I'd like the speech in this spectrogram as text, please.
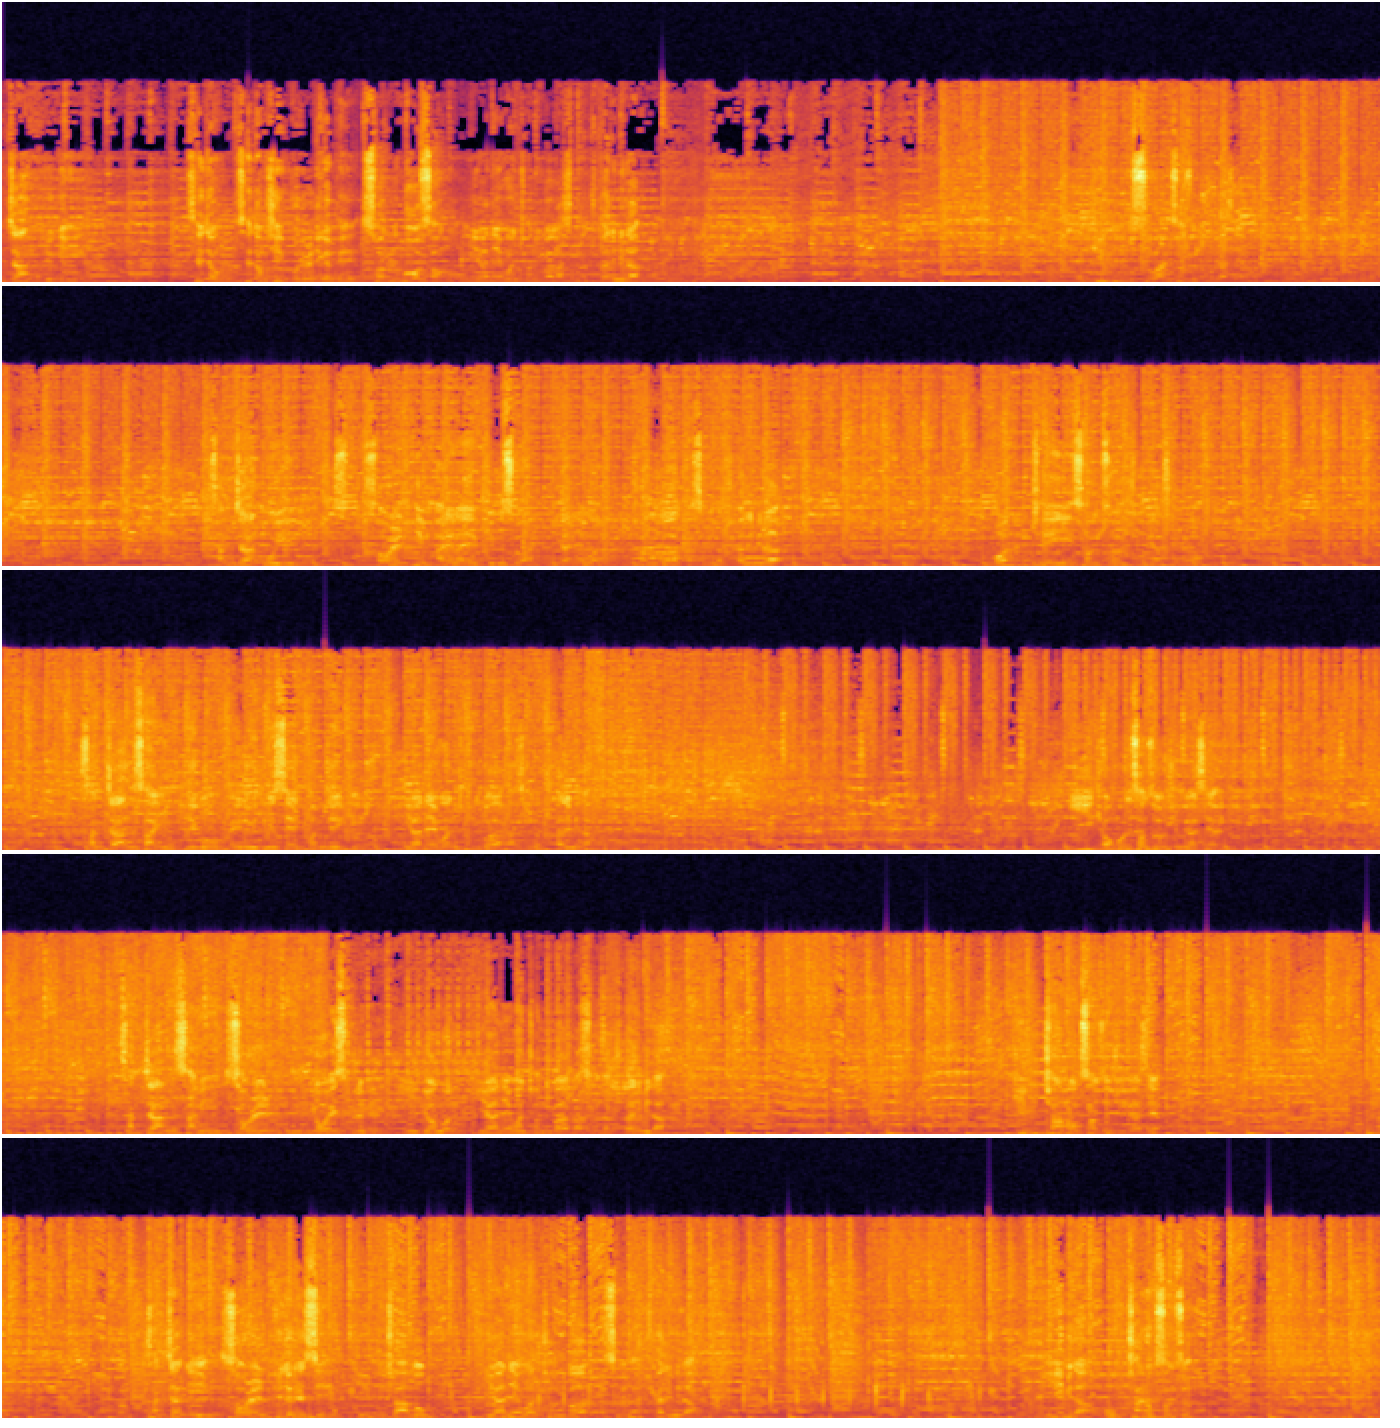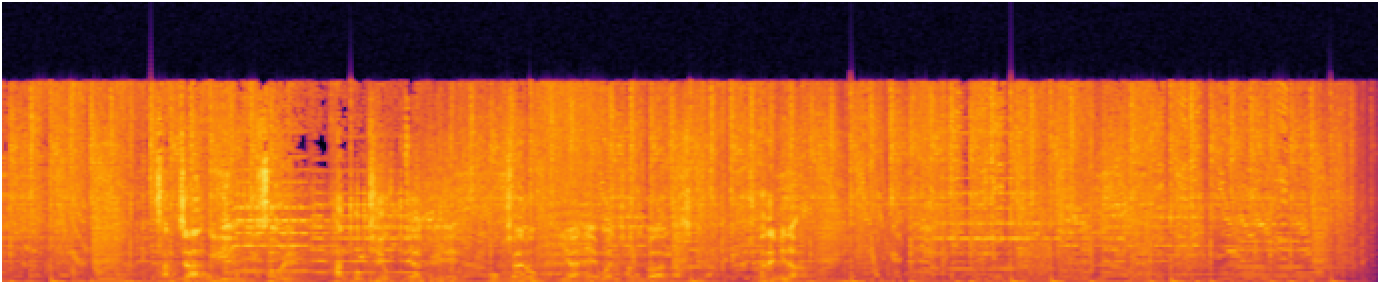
상장 6위 세종 세종시 보들리그협회 손호성 이한혜원 전과 같습니다. 축하드립니다. 네, 김수환 선수 준비하세요. 상장 5위 서울팀 아레나의 김수환 이한혜원 전과 같습니다. 축하드립니다. 권재희 선수 준비하세요. 상장 4위 대구 웨이드 위트니스의 권재기 이한혜원 전과 같습니다. 축하드립니다. 이경훈 선수 준비하세요. 상장 3위 서울 문교 에스크루즈 이경훈 이한혜원 전과 같습니다. 축하드립니다. 김좌목 선수 준비하세요. 2위 서울 퓨전에스의 김좌목 이한혜원 전과 같습니다. 축하드립니다. 네, 1위입니다. 옥찬욱 선수 상장 1위 서울 한국체육대학교의 옥찬욱 이한혜원 전과 같습니다. 축하드립니다.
